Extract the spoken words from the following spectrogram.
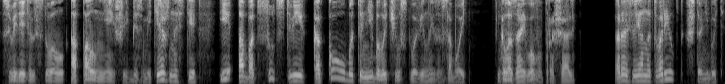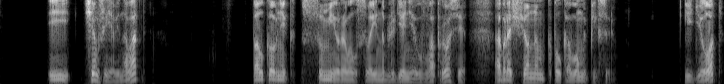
свидетельствовал о полнейшей безмятежности и об отсутствии какого бы то ни было чувства вины за собой. Глаза его вопрошали. «Разве я натворил что-нибудь? И чем же я виноват?» Полковник суммировал свои наблюдения в вопросе, обращенном к полковому писарю. «Идиот?»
